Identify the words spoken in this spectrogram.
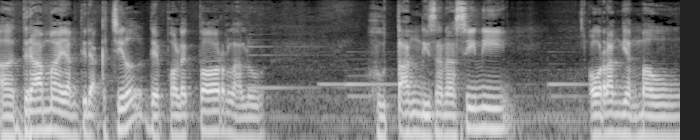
uh, drama yang tidak kecil, debt collector, lalu hutang di sana sini, orang yang mau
